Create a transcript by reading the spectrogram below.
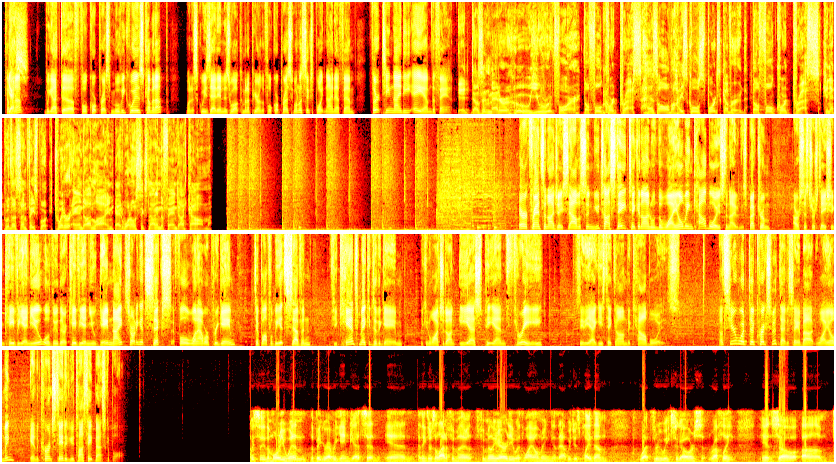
coming yes. up. We got the Full Court Press movie quiz coming up. Want to squeeze that in as well. Coming up here on the Full Court Press, 106.9 FM, 1390 AM, The Fan. It doesn't matter who you root for. The Full Court Press has all the high school sports covered. The Full Court Press. Connect with us on Facebook, Twitter, and online at 1069thefan.com. Eric Frandsen and Ajay Salvesen. Utah State taking on the Wyoming Cowboys tonight in the Spectrum. Our sister station KVNU will do their KVNU game night starting at 6, a full one hour pregame. Tip off will be at 7. If you can't make it to the game, you can watch it on ESPN 3. See the Aggies take on the Cowboys. Let's hear what uh, Craig Smith had to say about Wyoming and the current state of Utah State basketball. Obviously, the more you win, the bigger every game gets, and, and I think there's a lot of familiar, familiarity with Wyoming, and that we just played them, what three weeks ago or so, roughly, and so um,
